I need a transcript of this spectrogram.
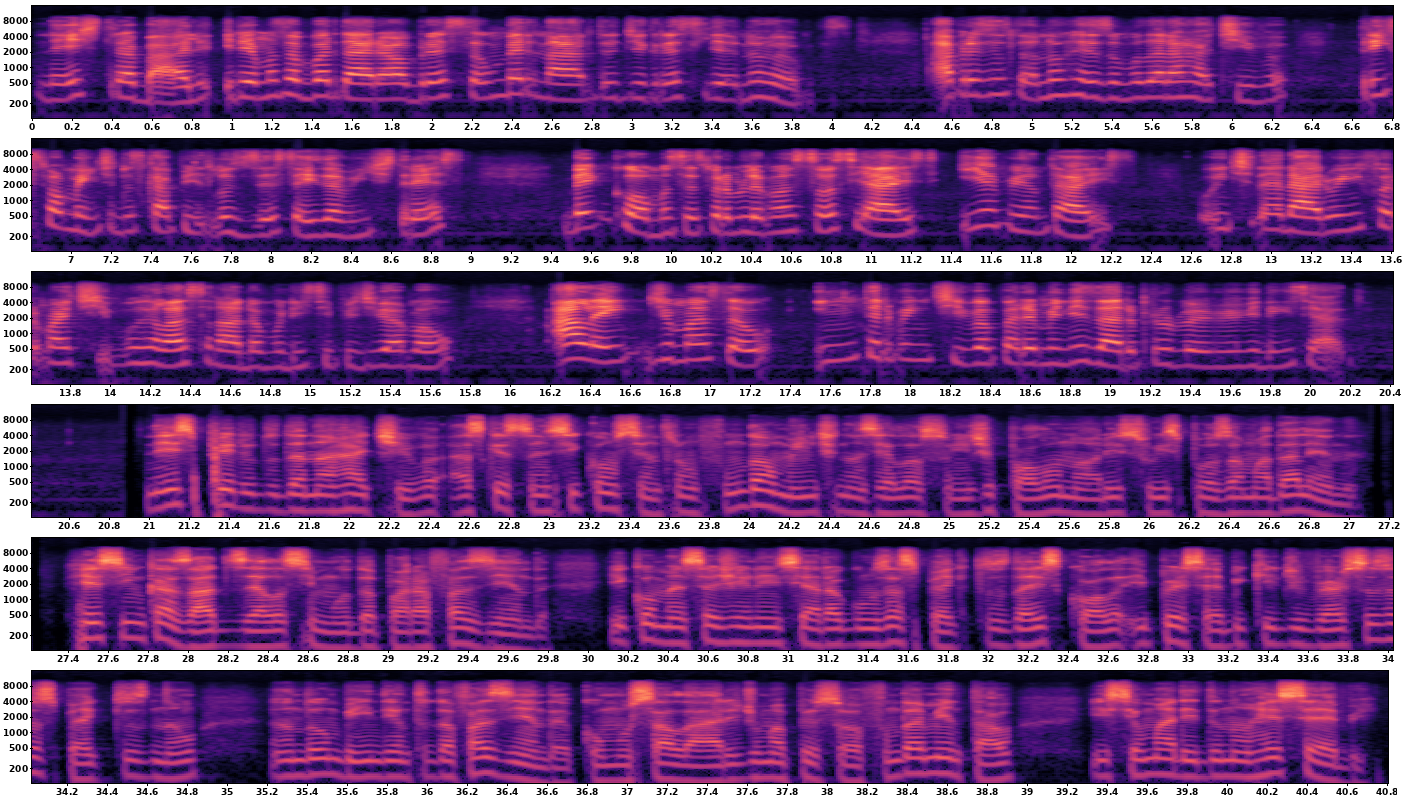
Neste trabalho, iremos abordar a obra São Bernardo de Graciliano Ramos, apresentando um resumo da narrativa, principalmente dos capítulos 16 a 23, bem como seus problemas sociais e ambientais, o itinerário informativo relacionado ao município de Viamão, além de uma ação interventiva para amenizar o problema evidenciado. Nesse período da narrativa, as questões se concentram fundamentalmente nas relações de Paulo Honório e sua esposa Madalena. Recém-casados, ela se muda para a fazenda e começa a gerenciar alguns aspectos da escola e percebe que diversos aspectos não andam bem dentro da fazenda, como o salário de uma pessoa fundamental e seu marido não recebe.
